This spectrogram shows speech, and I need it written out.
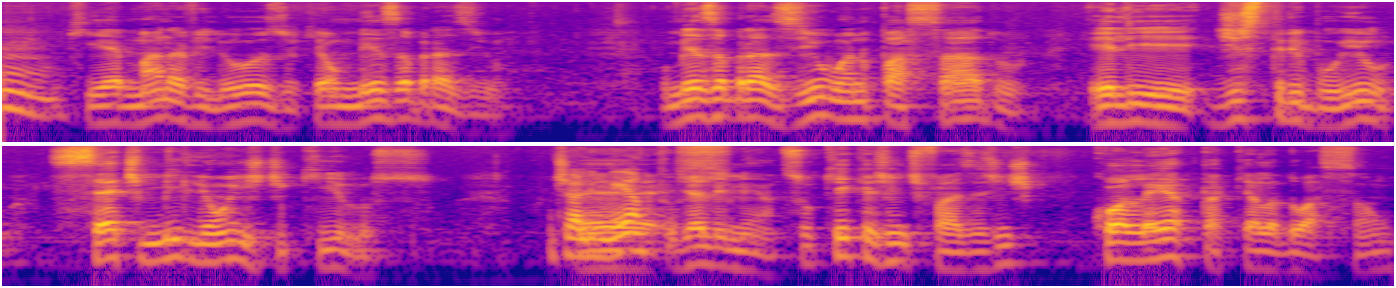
hum. que é maravilhoso, que é o Mesa Brasil. O Mesa Brasil, ano passado, ele distribuiu 7 milhões de quilos de alimentos. É, de alimentos. O que, que a gente faz? A gente coleta aquela doação,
